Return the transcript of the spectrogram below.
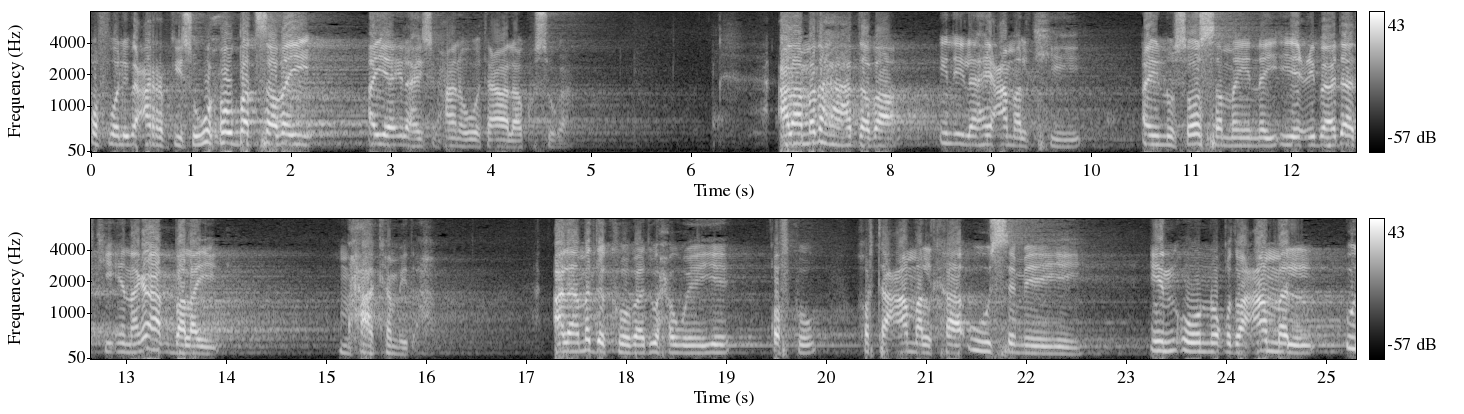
qof waliba carabkiisu wuxuu badsaday ayaa ilaahay subxaanahu wa tacaala ku sugaa calaamadaha haddaba in ilaahay camalkii aynu soo samaynay iyo cibaadaadkii inaga aqbalay maxaa ka mid ah? Calaamadda koowaad waxa weeye qofku horta camalkaa uu sameeyey in uu noqdo camal u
